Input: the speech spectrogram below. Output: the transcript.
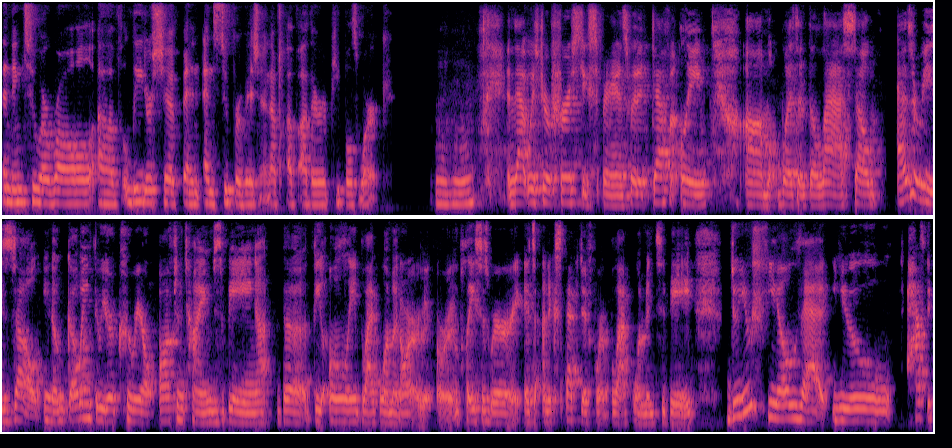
ascending to a role of leadership and, and supervision of, of other people's work. Mm-hmm. And that was your first experience, but it definitely um, wasn't the last. So, as a result, you know, going through your career, oftentimes being the the only Black woman, or or in places where it's unexpected for a Black woman to be, do you feel that you have to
